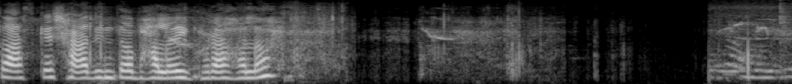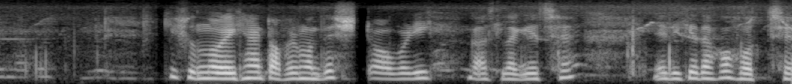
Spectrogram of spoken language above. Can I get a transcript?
তো আজকে সারাদিন তো ভালোই ঘোরা হলো। কি সুন্দর, এখানে টবের মধ্যে স্ট্রবেরি গাছ লাগিয়েছে। এদিকে দেখো হচ্ছে।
